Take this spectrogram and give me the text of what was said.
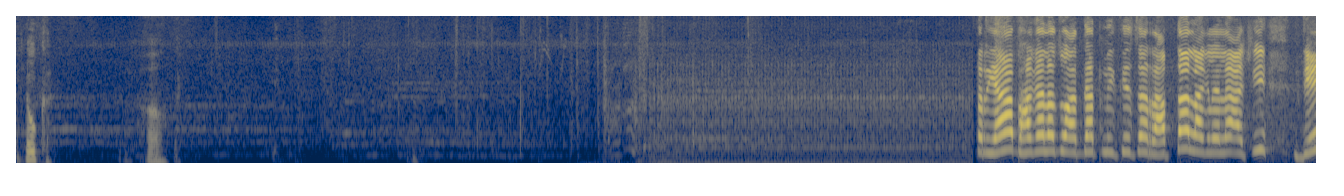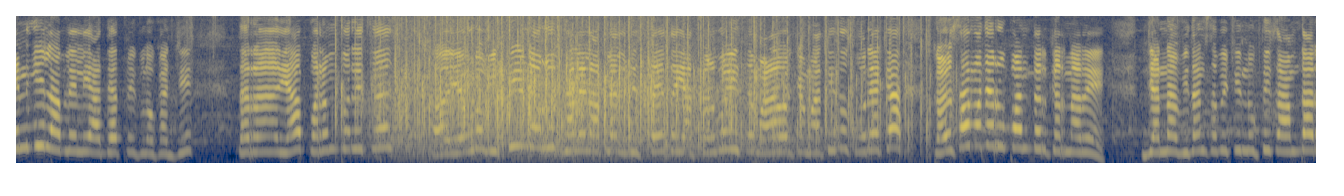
ठेवू का? हो. तर या भागाला जो आध्यात्मिकतेचा राबता लागलेला आहे अशी देणगी लाभलेली आध्यात्मिक लोकांची. तर या परंपरेचं एवढं विस्तीर्ण रूप झालेलं आपल्याला दिसतंय. तर या चळवळीचं माळावरच्या मातीचं सोन्याच्या कळसामध्ये रूपांतर करणारे ज्यांना विधानसभेची नुकतीच आमदार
